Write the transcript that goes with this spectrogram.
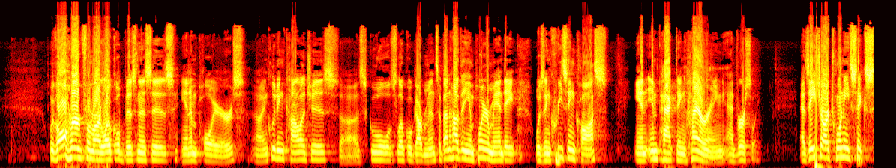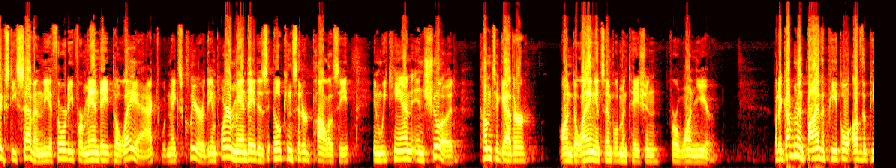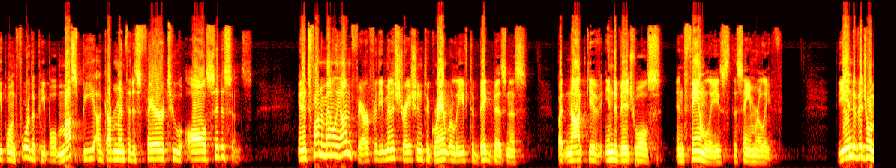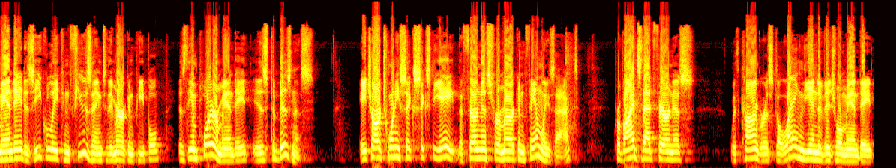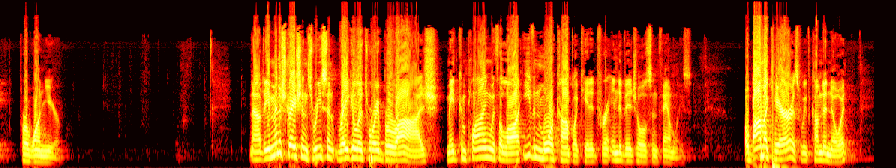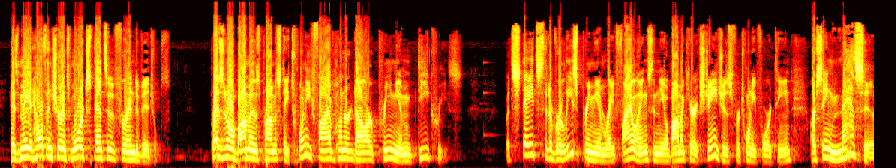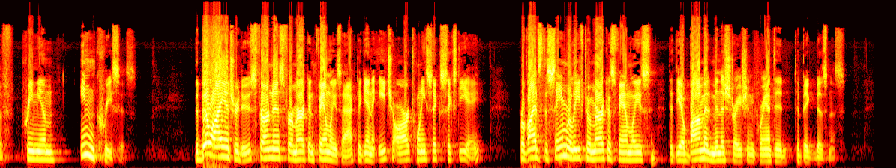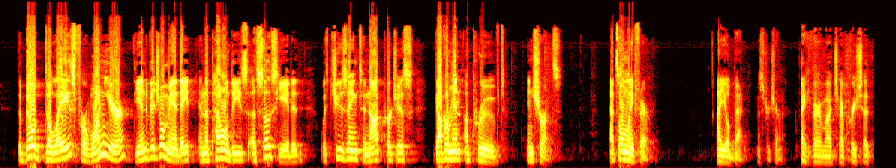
We've all heard from our local businesses and employers, uh, including colleges, uh, schools, local governments, about how the employer mandate was increasing costs and impacting hiring adversely. As H.R. 2667, the Authority for Mandate Delay Act, makes clear, the employer mandate is ill-considered policy, and we can and should come together on delaying its implementation for one year. But a government by the people, of the people, and for the people must be a government that is fair to all citizens. And it is fundamentally unfair for the Administration to grant relief to big business but not give individuals and families the same relief. The individual mandate is equally confusing to the American people as the employer mandate is to business. H.R. 2668, the Fairness for American Families Act, provides that fairness with Congress delaying the individual mandate for one year. Now, the Administration's recent regulatory barrage made complying with the law even more complicated for individuals and families. Obamacare, as we've come to know it, has made health insurance more expensive for individuals. President Obama has promised a $2,500 premium decrease. But states that have released premium rate filings in the Obamacare exchanges for 2014 are seeing massive premium increases. The bill I introduced, Fairness for American Families Act, again H.R. 2668, provides the same relief to America's families that the Obama administration granted to big business. The bill delays for one year the individual mandate and the penalties associated with choosing to not purchase government-approved insurance. That's only fair. I yield back, Mr. Chairman. Thank you very much. I appreciate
